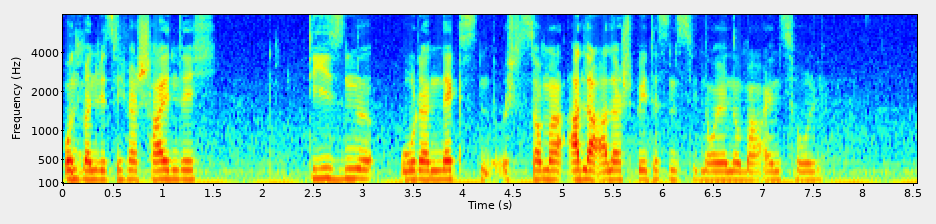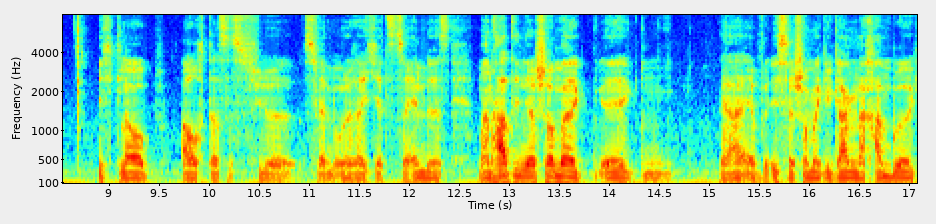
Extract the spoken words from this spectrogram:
Und man wird sich wahrscheinlich diesen oder nächsten Sommer aller aller spätestens die neue Nummer 1 holen. Ich glaube auch, dass es für Sven Ulreich jetzt zu Ende ist. Man hat ihn ja schon mal, äh, ja, er ist ja schon mal gegangen nach Hamburg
